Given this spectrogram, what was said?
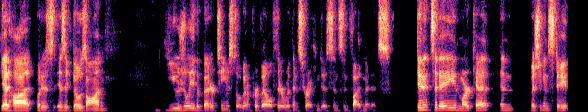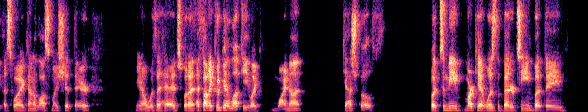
get hot, but as as it goes on, usually the better team is still going to prevail if they're within striking distance in five minutes. Didn't today in Marquette and Michigan State. That's why I kind of lost my shit there, you know, with a hedge. But I, I thought I could get lucky. Like, why not cash both? But to me, Marquette was the better team, but they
